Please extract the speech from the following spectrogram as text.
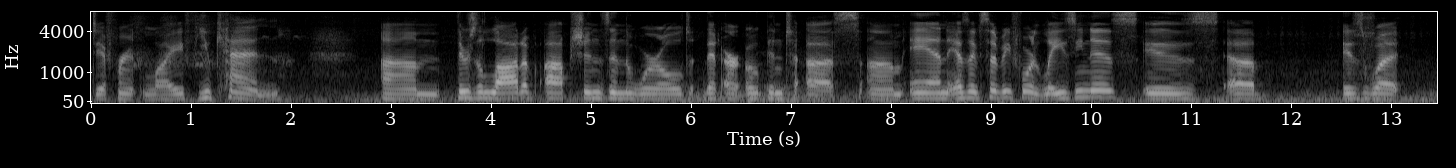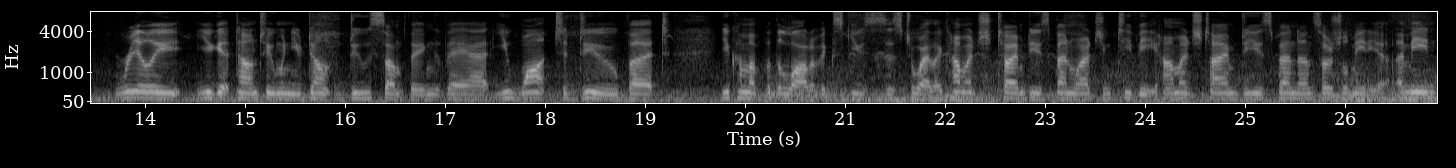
different life, you can. Um, there's a lot of options in the world that are open to us. Um, and as I've said before, laziness is, uh, is what really you get down to when you don't do something that you want to do, but you come up with a lot of excuses as to why. Like, how much time do you spend watching TV? How much time do you spend on social media? I mean,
